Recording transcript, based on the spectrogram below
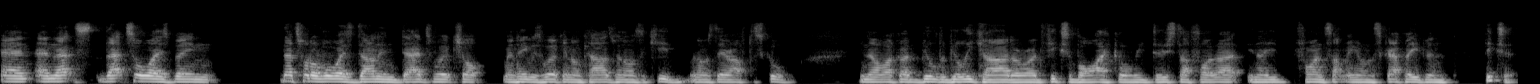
and and that's that's always been that's what I've always done in Dad's workshop when he was working on cars when I was a kid when I was there after school. You know, like I'd build a billy cart or I'd fix a bike or we'd do stuff like that. You know, you'd find something on the scrap heap and fix it.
